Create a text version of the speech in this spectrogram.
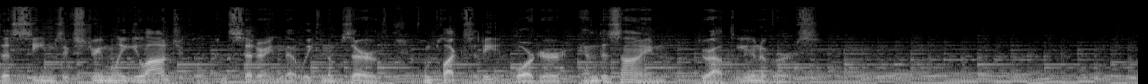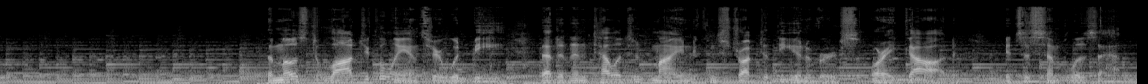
this seems extremely illogical considering that we can observe complexity, order, and design throughout the universe. The most logical answer would be that an intelligent mind constructed the universe, or a god. It's as simple as that.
